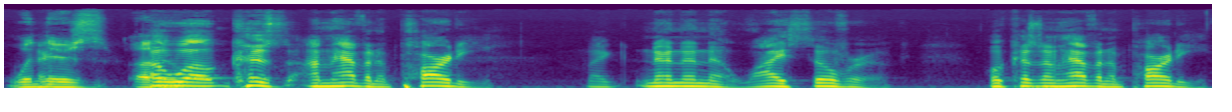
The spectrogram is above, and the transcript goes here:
When there's other, Oh well, because I'm having a party. Like, no, no, no. Why silver oak? Well, because I'm having a party.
